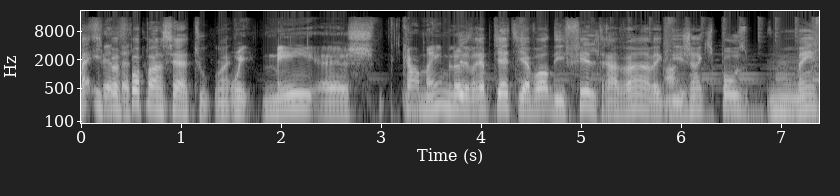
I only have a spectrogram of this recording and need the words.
parfaite ils peuvent pas tout. penser à tout. ouais. Oui, mais euh, je- quand même, là, Il devrait peut-être y avoir des filtres avant avec Ah. des gens qui posent maintes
